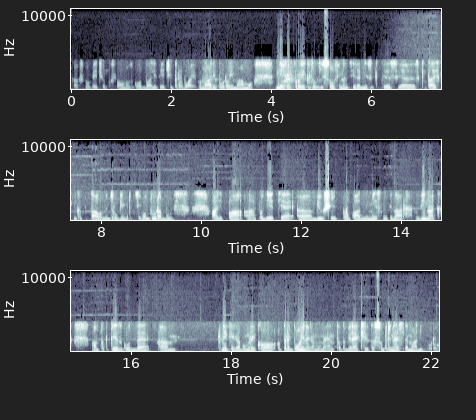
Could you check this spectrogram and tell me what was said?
kakšno večjo poslovno zgodbo ali večji preboj. V Mariboru imamo nekaj projektov, ki so financirani s, s, s kitajskim kapitalom, med drugim recimo Durabus ali pa podjetje bivši propadli mestni vinar Vinak, ampak te zgodbe um, nekega, bom rekel, prebojnega momenta, da bi rekli, da so prinesle Mariboru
